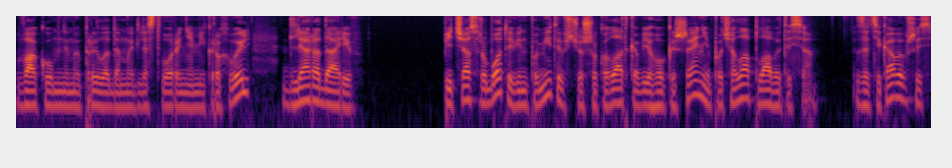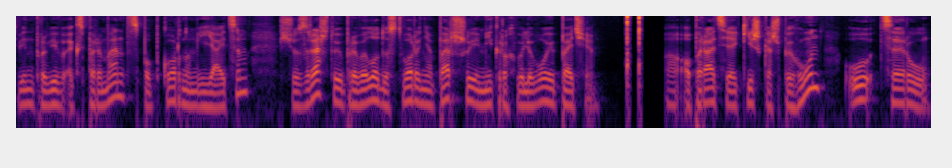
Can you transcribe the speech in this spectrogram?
вакуумними приладами для створення мікрохвиль для радарів. Під час роботи він помітив, що шоколадка в його кишені почала плавитися. Зацікавившись, він провів експеримент з попкорном і яйцем, що зрештою привело до створення першої мікрохвильової печі. Операція Кішка Шпигун у ЦРУ.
